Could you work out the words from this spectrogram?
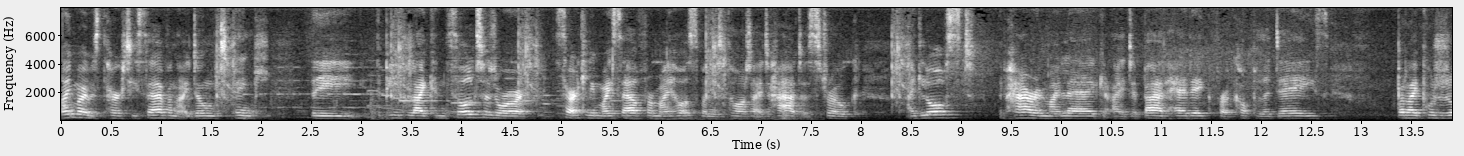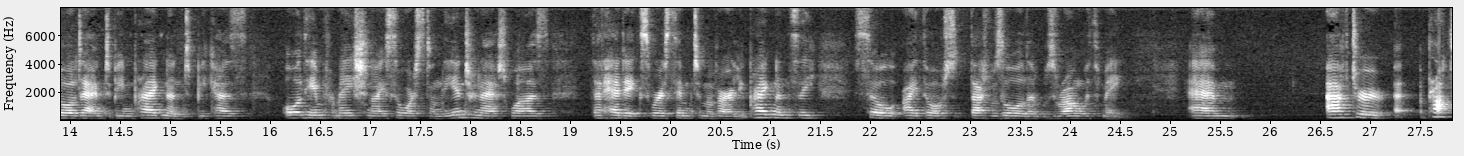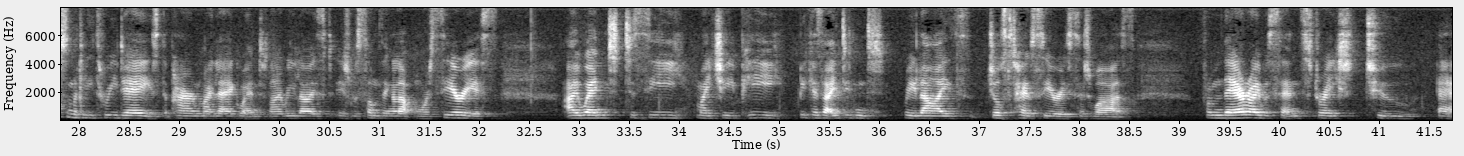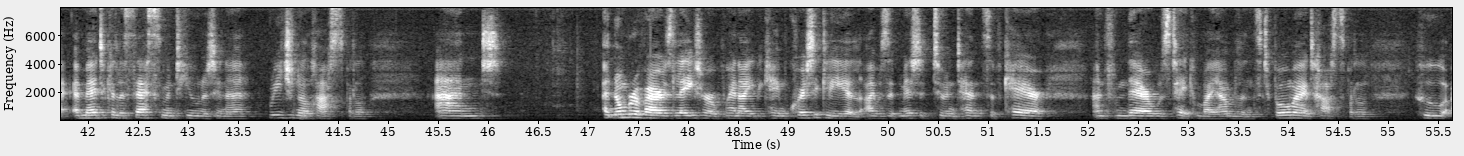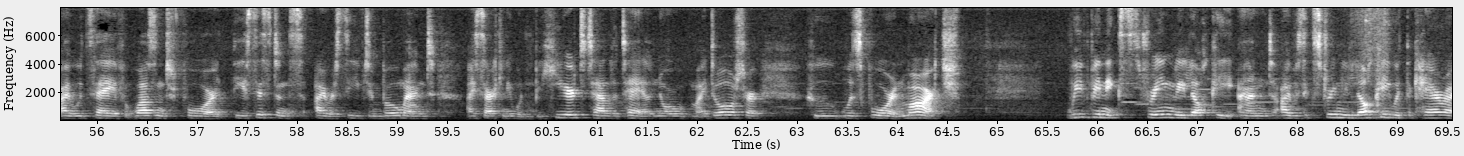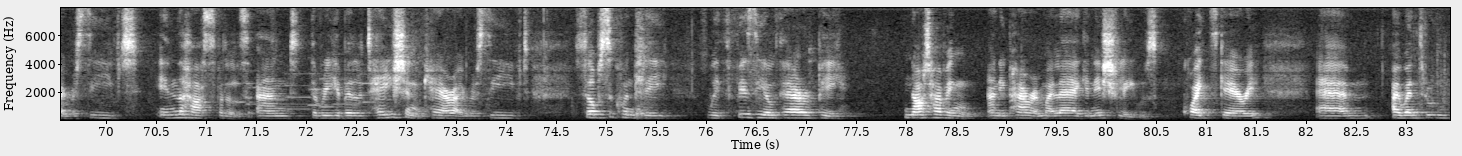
time I was 37, I don't think the, the people I consulted, or certainly myself or my husband, thought I'd had a stroke. I'd lost the power in my leg, I had a bad headache for a couple of days, but I put it all down to being pregnant because all the information I sourced on the internet was that headaches were a symptom of early pregnancy, so I thought that was all that was wrong with me. Um, after uh, approximately three days, the power in my leg went, and I realised it was something a lot more serious. I went to see my GP because I didn't realise just how serious it was. From there, I was sent straight to uh, a medical assessment unit in a regional hospital, and a number of hours later, when I became critically ill, I was admitted to intensive care, and from there was taken by ambulance to Beaumont Hospital who I would say, if it wasn't for the assistance I received in Beaumont, I certainly wouldn't be here to tell the tale, nor would my daughter, who was four in March. We've been extremely lucky, and I was extremely lucky with the care I received in the hospitals and the rehabilitation care I received subsequently with physiotherapy. Not having any power in my leg initially was quite scary. Um, I went through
